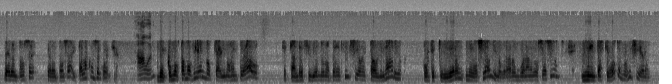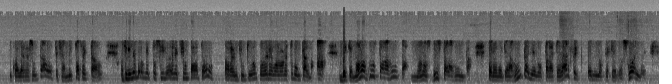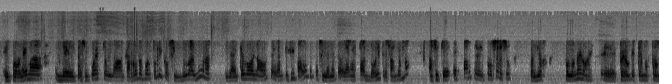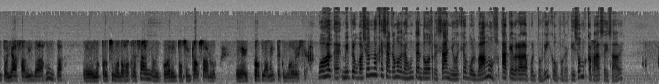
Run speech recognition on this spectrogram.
Pero entonces, pero entonces ahí están las consecuencias. Ah, bueno. De cómo estamos viendo que hay unos empleados que están recibiendo unos beneficios extraordinarios porque estuvieron negociando y lograron buena negociación, mientras que otros no lo hicieron y cuál es el resultado, que se han visto afectados. Así que yo creo que esto sirve de elección para todos, para el futuro poder evaluar esto con calma. Ah, de que no nos gusta la Junta, no nos gusta la Junta, pero de que la Junta llegó para quedarse en lo que se resuelve el problema del presupuesto y la bancarrota de Puerto Rico, sin duda alguna, y de ahí que el gobernador te haya anticipado que posiblemente vayan a estar dos y tres años más. Así que es parte del proceso, pero yo por lo menos este, espero que estemos pronto ya saliendo de la Junta en los próximos dos o tres años y poder entonces encauzarlo eh, propiamente como debe ser. Eh, mi preocupación no es que salgamos de la Junta en dos o tres años, es que volvamos a quebrar a Puerto Rico, porque aquí somos capaces, ¿sabes?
